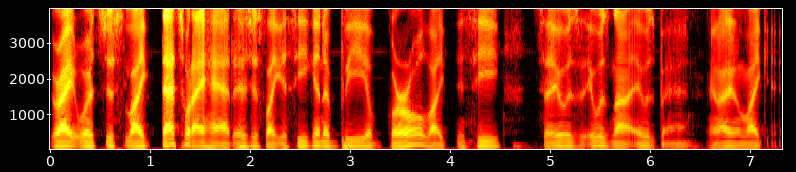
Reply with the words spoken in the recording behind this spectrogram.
right? Where it's just like that's what I had. It's just like, is he gonna be a girl? Like, is he? So it was, it was not, it was bad, and I didn't like it.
